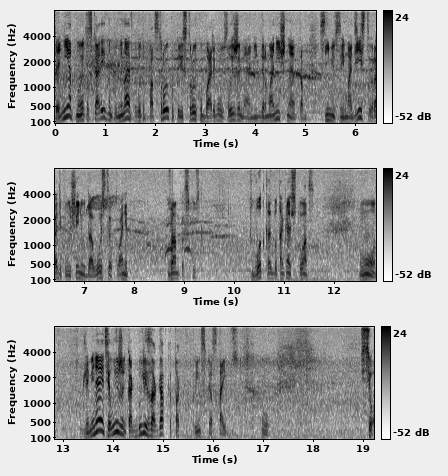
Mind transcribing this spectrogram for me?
да нет, но это скорее напоминает какую-то подстройку, перестройку, борьбу с лыжами, а не гармоничное там с ними взаимодействие ради получения удовольствия в плане, в рамках спуска. Вот как бы такая ситуация. Вот. Для меня эти лыжи как были загадка, так в принципе остаются. Вот. Все.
